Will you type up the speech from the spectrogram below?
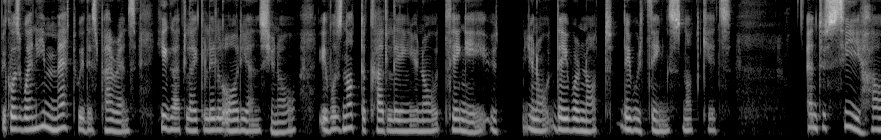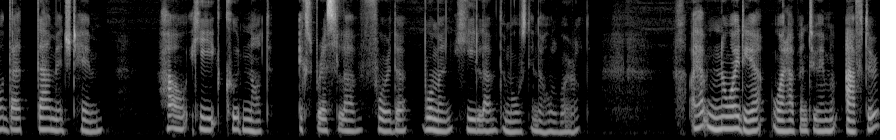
Because when he met with his parents, he got like a little audience, you know. It was not the cuddling, you know, thingy. You know they were not they were things not kids. And to see how that damaged him how he could not express love for the woman he loved the most in the whole world. I have no idea what happened to him after.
